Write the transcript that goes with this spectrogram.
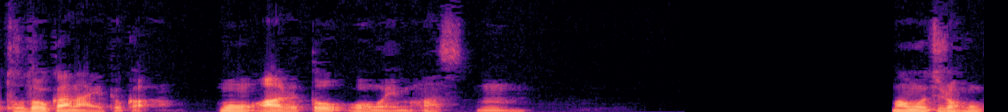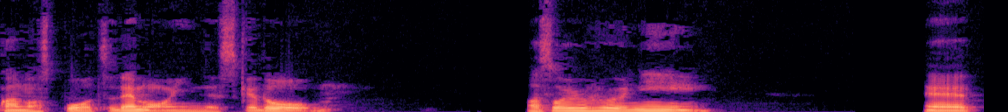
届かないとかもあると思います。うん。まあもちろん他のスポーツでもいいんですけど、まあそういうふうに、えーっ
